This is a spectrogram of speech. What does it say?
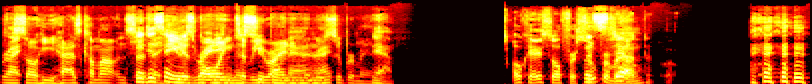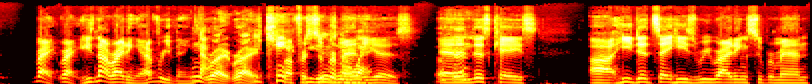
right. So he has come out and said did that say he, he is writing going to be writing the new right? Superman. Yeah. Okay, so for But Superman, Right, right. He's not writing everything. No, Right, right. He can't. But for You- there's no Superman, way. he is. Okay. And in this case, uh, he did say he's rewriting Superman,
